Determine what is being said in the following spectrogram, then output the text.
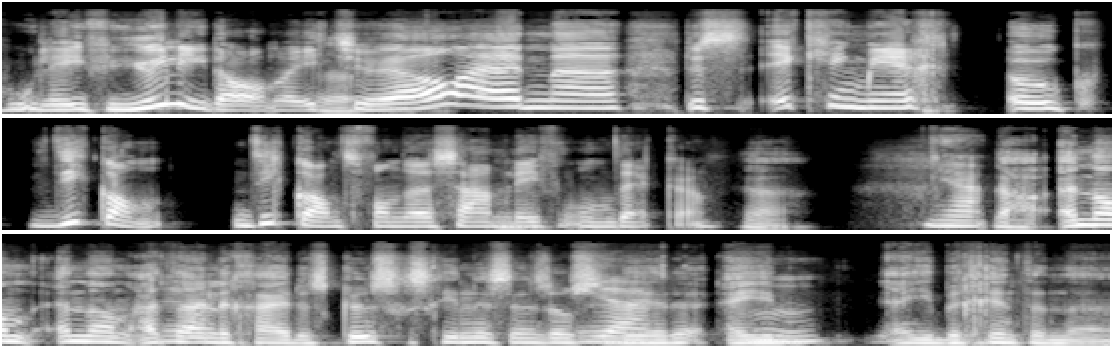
hoe leven jullie dan, weet je wel? En eh, dus ik ging meer ook die kant, die kant van de samenleving ontdekken. Ja. Ja. Nou, en dan, en dan uiteindelijk ga je dus kunstgeschiedenis en zo studeren. En, je, Mhm. en je begint een, eh,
